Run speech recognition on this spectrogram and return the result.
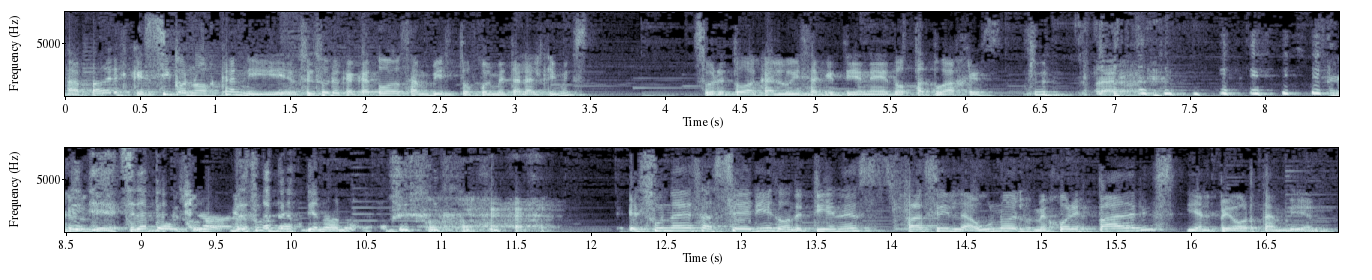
a padres que sí conozcan, y estoy seguro que acá todos han visto Full Metal Alchemist. Sobre todo acá Luisa, que tiene dos tatuajes. Claro. Creo que Será peor que no, será peor que no, no. es una de esas series donde tienes fácil a uno de los mejores padres y al peor también.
